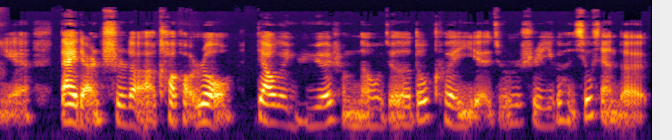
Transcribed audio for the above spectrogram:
你带点吃的，烤烤肉，钓个鱼什么的，我觉得都可以，就是是一个很休闲的。”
